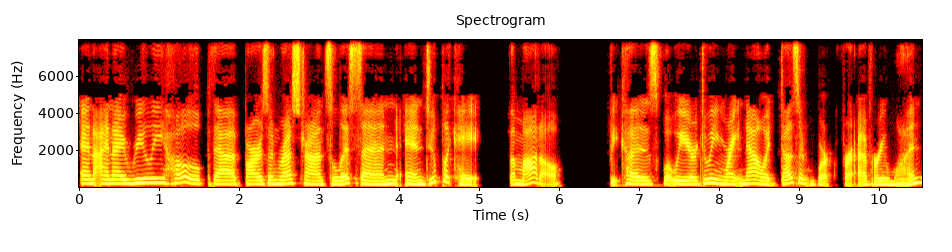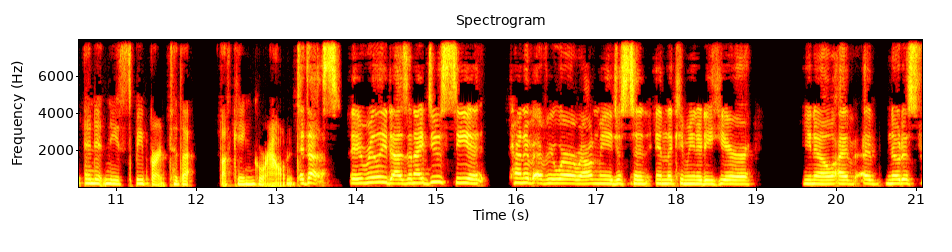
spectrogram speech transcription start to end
And, and I really hope that bars and restaurants listen and duplicate the model because what we are doing right now, it doesn't work for everyone and it needs to be burnt to the fucking ground. It does. It really does. And I do see it kind of everywhere around me, just in, in the community here. You know, I've, I've noticed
